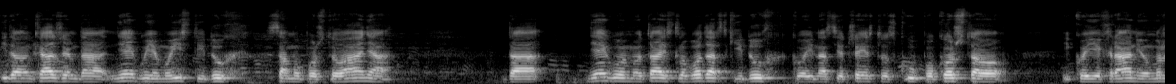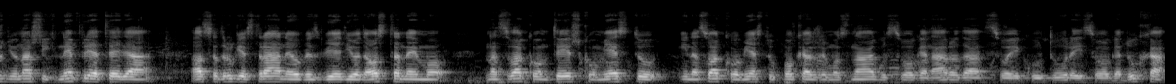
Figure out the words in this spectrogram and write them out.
i da vam kažem da njegujemo isti duh samopoštovanja, da njegujemo taj slobodarski duh koji nas je često skupo koštao i koji je hranio mržnju naših neprijatelja, a sa druge strane obezbijedio da ostanemo na svakom teškom mjestu i na svakom mjestu pokažemo snagu svoga naroda, svoje kulture i svoga duha.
